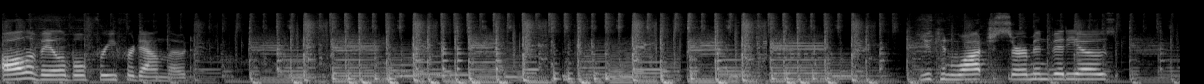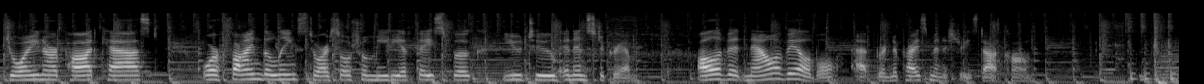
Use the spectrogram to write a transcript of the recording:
all available free for download. You can watch sermon videos, join our podcast, or find the links to our social media Facebook, YouTube, and Instagram. All of it now available at brendapriceministries.com.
